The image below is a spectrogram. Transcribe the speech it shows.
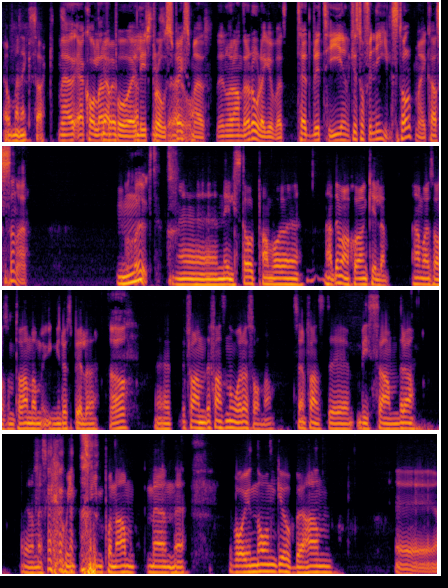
Ja, men exakt. men jag, jag kollar här på Elite Prospects med. Det är några andra roliga gubbar. Ted Brithén, Kristoffer Nilstorp med i kassan här. Mm. Vad sjukt. Eh, Nilstorp, han var, det var en skön kille. Han var en sån som tar hand om yngre spelare. Ja, Eh, det, fann, det fanns några sådana. Sen fanns det vissa andra. Jag vet inte om jag ska gå in, gå in på namn. Men eh, det var ju någon gubbe, han, eh,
